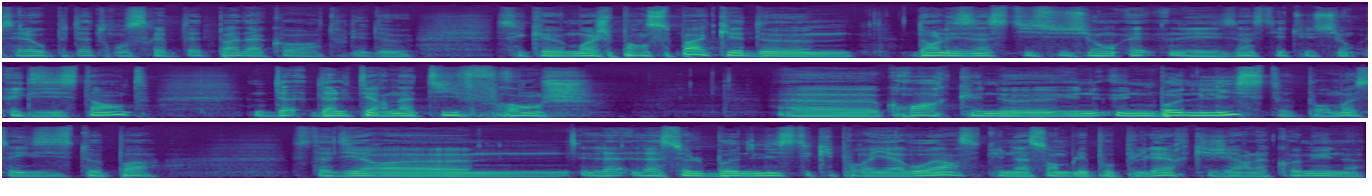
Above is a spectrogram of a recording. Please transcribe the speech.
c'est là où peut-être on serait peut-être pas d'accord tous les deux. C'est que moi je pense pas qu'il y ait de, dans les institutions, les institutions existantes d'alternatives franches euh, croire qu'une une, bonne liste, pour moi, ça n'existe pas. C'est-à-dire, euh, la, seule bonne liste qu'il pourrait y avoir, c'est une assemblée populaire qui gère la commune.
